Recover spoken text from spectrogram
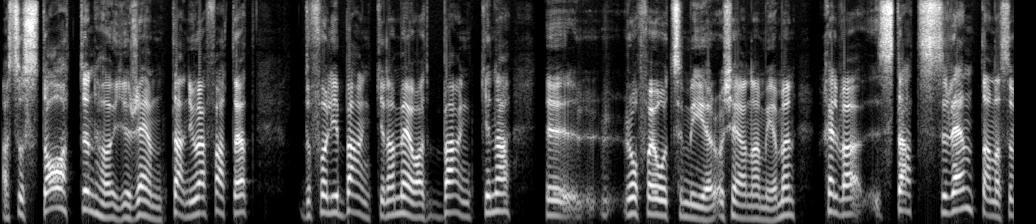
Alltså staten höjer räntan. Jo jag fattar att då följer bankerna med och att bankerna eh, roffar åt sig mer och tjänar mer. Men själva statsräntan, alltså,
